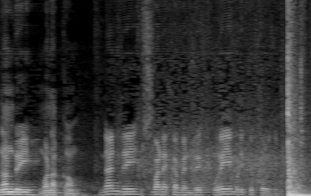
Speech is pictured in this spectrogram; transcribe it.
නන්රී වනක්කම්. நன்றி வணக்கம் என்று உரையை முடித்துக் கொள்கின்றேன்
